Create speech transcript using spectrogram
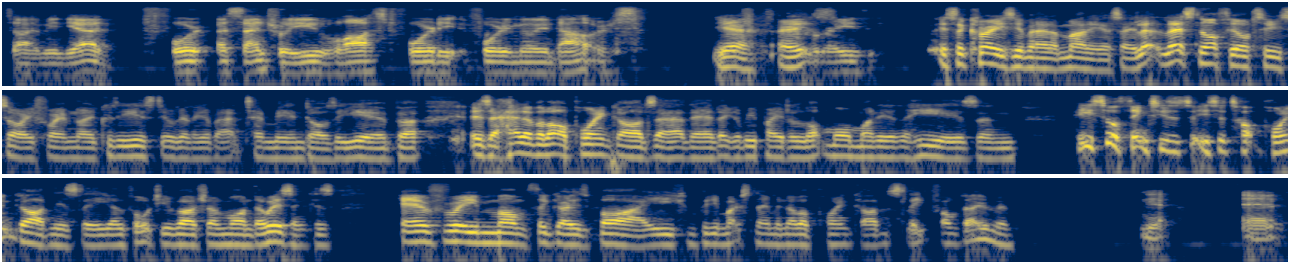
so I mean, yeah, for essentially you lost 40 40 million dollars. Yeah, it's crazy. It's a crazy amount of money. I say. Let, us not feel too sorry for him though, because he is still getting about ten million dollars a year. But yeah. there's a hell of a lot of point guards out there that can be paid a lot more money than he is, and he still thinks he's a, he's a top point guard in his league. Unfortunately, Rajon Rondo isn't because every month that goes by, you can pretty much name another point guard and sleepwalk over him. Yeah, and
